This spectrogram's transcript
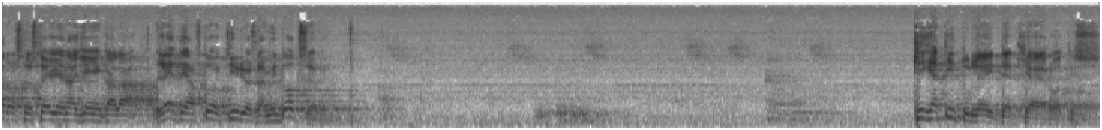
άρρωστος θέλει να γίνει καλά. Λέτε αυτό ο Κύριος να μην το ξέρει. Και γιατί του λέει τέτοια ερώτηση;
